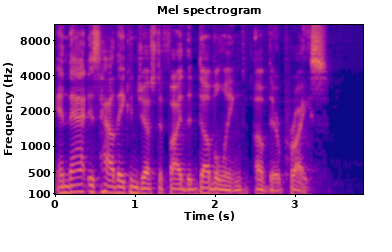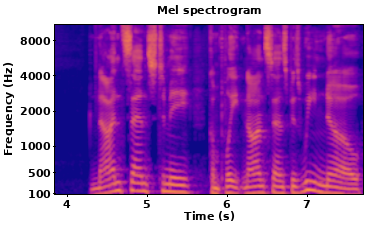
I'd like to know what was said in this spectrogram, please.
And that is how they can justify the doubling of their price. Nonsense to me, complete nonsense, because we know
